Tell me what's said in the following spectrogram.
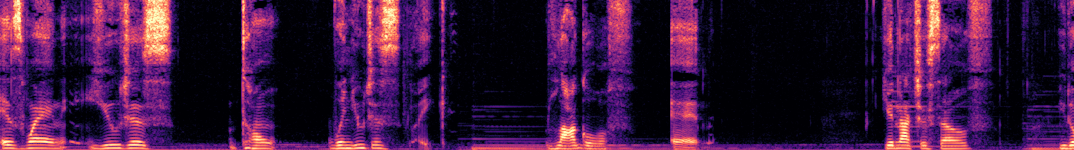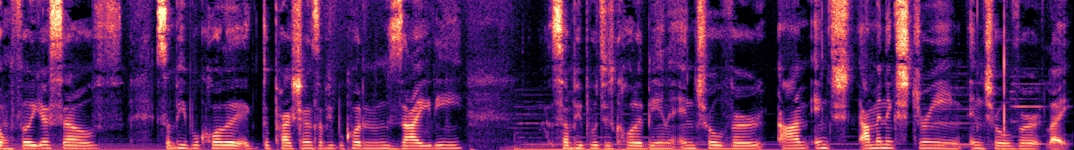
is when you just don't, when you just like log off and you're not yourself. You don't feel yourself. Some people call it depression. Some people call it anxiety. Some people just call it being an introvert. I'm I'm an extreme introvert. Like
